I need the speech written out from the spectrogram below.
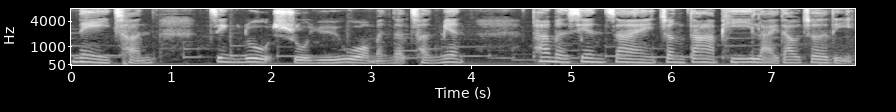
内层进入属于我们的层面。他们现在正大批来到这里，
